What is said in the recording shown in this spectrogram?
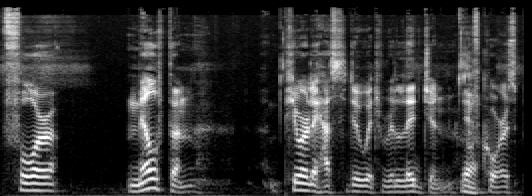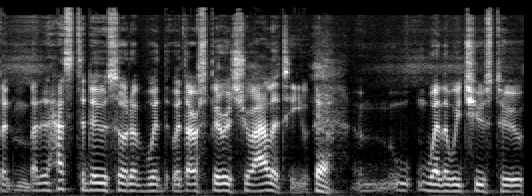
for Milton purely has to do with religion, Yeah. of course, but but it has to do sort of with, with our spirituality, yeah um, whether we choose to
